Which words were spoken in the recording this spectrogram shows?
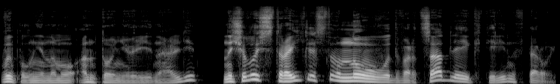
выполненному Антонио Ринальди, началось строительство нового дворца для Екатерины II.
